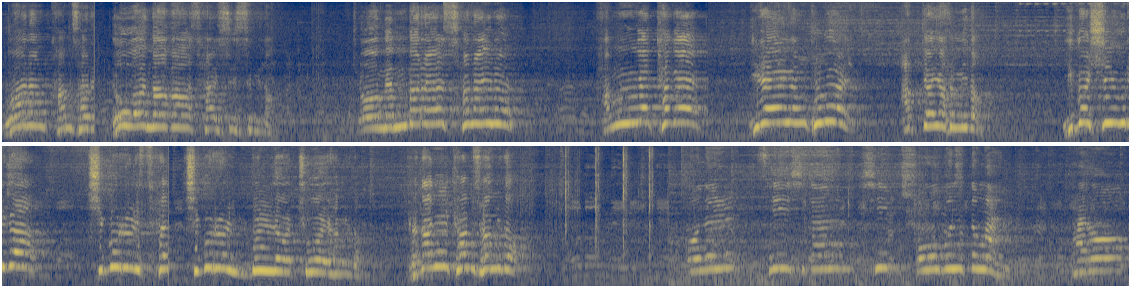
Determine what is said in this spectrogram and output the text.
무한한 감사를 너와 나가 살 수 있습니다. 저 맨발의 사나이는 강력하게 일회용품을 아껴야 합니다. 이것이 우리가 지구를 살- 지구를 물려 주어야 합니다. 대단히 감사합니다. 오늘 3시간 15분 동안 바로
